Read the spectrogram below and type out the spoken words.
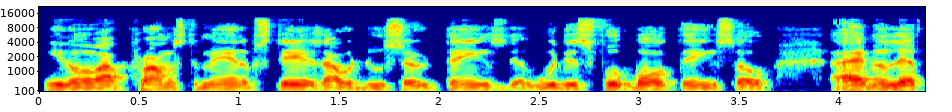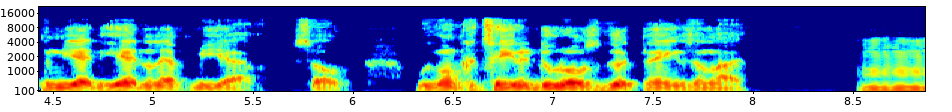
You know, I promised the man upstairs I would do certain things that with this football thing. So I haven't left him yet, and he hadn't left me yet. So we're gonna continue to do those good things in life. Mm-hmm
